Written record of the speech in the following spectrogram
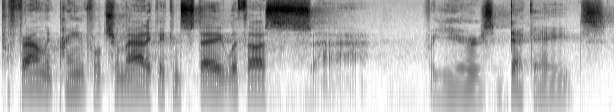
profoundly painful, traumatic. It can stay with us uh, for years, decades.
